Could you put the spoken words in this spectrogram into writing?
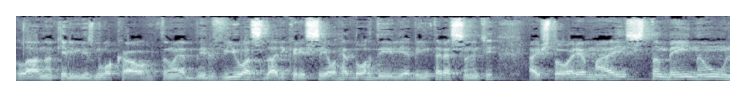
lá naquele mesmo local. Então é, ele viu a cidade crescer ao redor dele. É bem interessante a história, mas também não,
